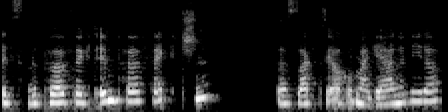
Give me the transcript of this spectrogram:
it's the perfect imperfection. Das sagt sie auch immer gerne wieder.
